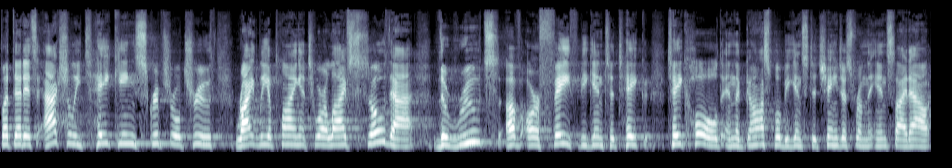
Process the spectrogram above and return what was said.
but that it's actually taking scriptural truth, right? Rightly applying it to our lives so that the roots of our faith begin to take, take hold and the gospel begins to change us from the inside out.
